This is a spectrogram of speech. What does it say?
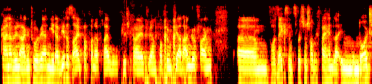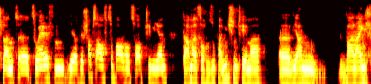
keiner will eine Agentur werden, jeder wird es einfach von der Freiberuflichkeit. Wir haben vor fünf Jahren angefangen, ähm, vor sechs inzwischen Shopify-HändlerInnen in Deutschland äh, zu helfen, ihre Shops aufzubauen und zu optimieren. Damals noch ein super Nischenthema. Äh, wir haben, waren eigentlich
